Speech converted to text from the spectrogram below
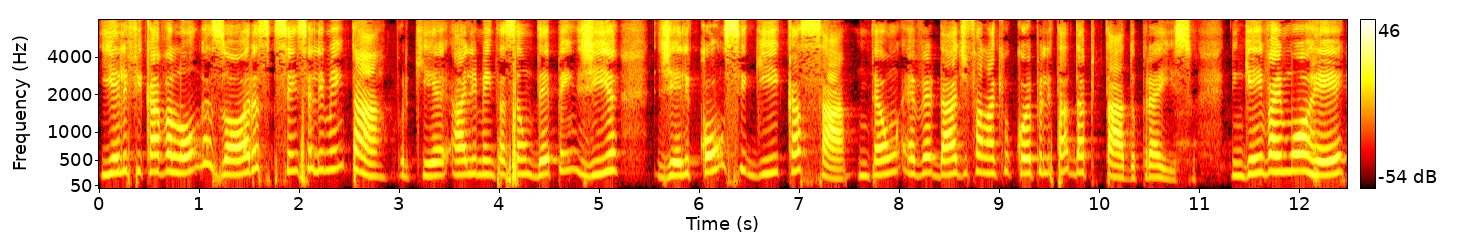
e ele ficava longas horas sem se alimentar, porque a alimentação dependia de ele conseguir caçar. Então é verdade falar que o corpo ele está adaptado para isso. Ninguém vai morrer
